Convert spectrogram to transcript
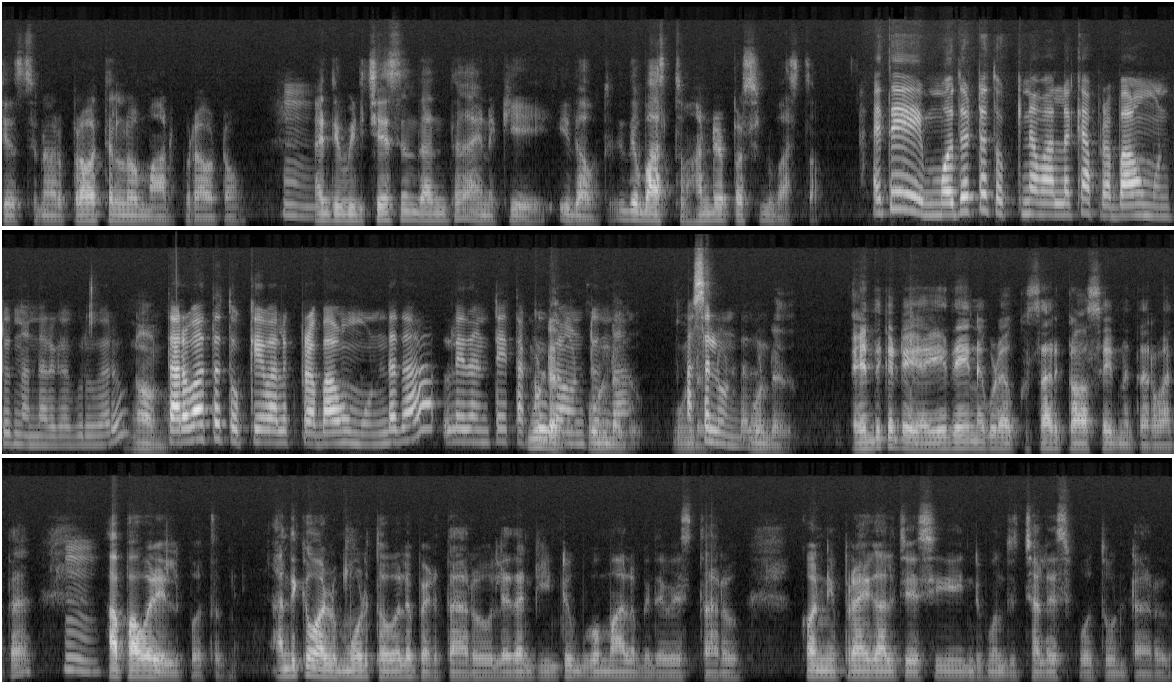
చేస్తున్నారో ప్రవర్తనలో మార్పు రావటం Hmm. అయితే వీడు చేసిందంతా ఆయనకి ఇది అవుతుంది ఇది వాస్తవం హండ్రెడ్ పర్సెంట్ వాస్తవం అయితే మొదట తొక్కిన వాళ్ళకి ఆ ప్రభావం ఉంటుంది అన్నారు గురుగారు. తర్వాత తొక్కే వాళ్ళకి ప్రభావం ఉండదా? లేదంటే తక్కువగా ఉంటుందా? అసలు ఉండదు. ఉండదు. ఎందుకంటే ఏదైనా కూడా ఒకసారి క్రాస్ అయిన తర్వాత. ఆ పవర్ వెళ్ళిపోతుంది. అందుకే వాళ్ళు మూడు తవ్వలు పెడతారు లేదంటే ఇంటి గుమ్మాల మీద వేస్తారు కొన్ని ప్రయోగాలు చేసి ఇంటి ముందు చలేసిపోతూ ఉంటారు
